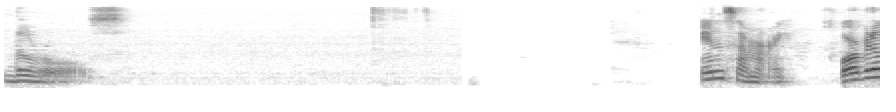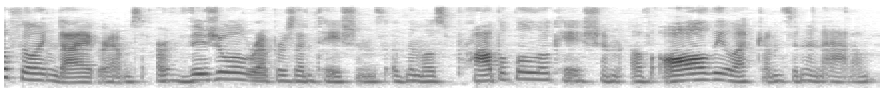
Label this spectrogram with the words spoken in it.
the rules. In summary, orbital filling diagrams are visual representations of the most probable location of all the electrons in an atom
